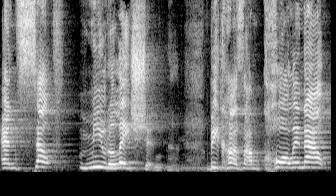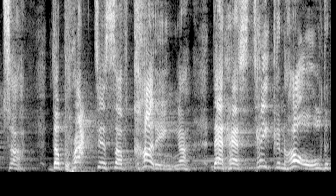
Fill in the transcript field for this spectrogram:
and self mutilation, because I'm calling out the practice of cutting that has taken hold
